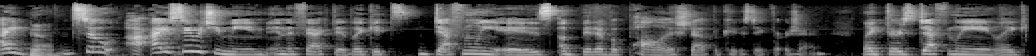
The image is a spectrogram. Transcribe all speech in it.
I Yeah. so I I see what you mean in the fact that like it's definitely is a bit of a polished up acoustic version. Like there's definitely like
